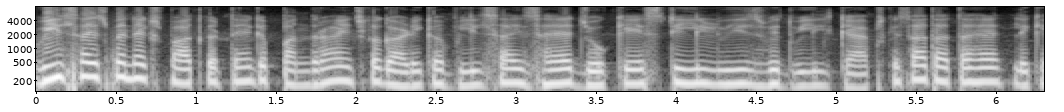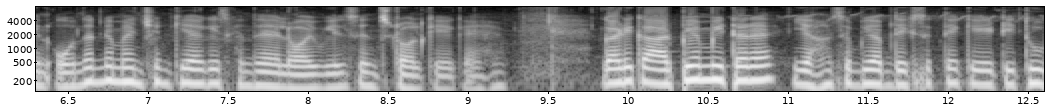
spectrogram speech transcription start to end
व्हील साइज़ पे नेक्स्ट बात करते हैं कि 15 इंच का गाड़ी का व्हील साइज़ है, जो कि steel wheels with wheel caps के साथ आता है, लेकिन ओनर ने मेंशन किया कि इसके अंदर एलॉय व्हील्स इंस्टॉल किए गए हैं। गाड़ी का आरपीएम मीटर है, यहाँ से भी आप देख सकते हैं कि एटी टू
